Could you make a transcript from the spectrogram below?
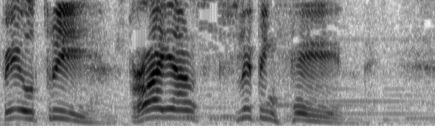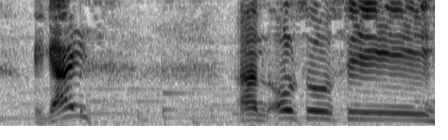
PO3 Brian Sleeping Head. Okay guys? And also si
